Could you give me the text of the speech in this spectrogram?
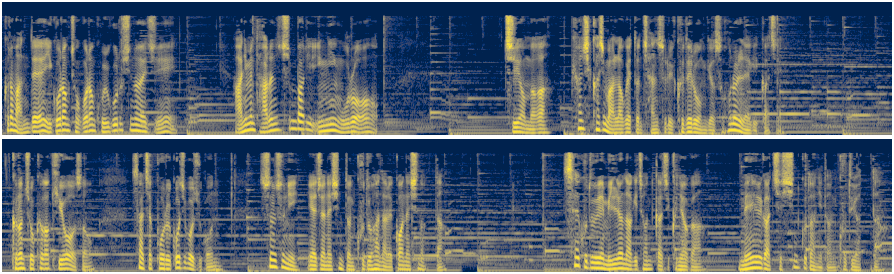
그럼 안 돼. 이거랑 저거랑 골고루 신어야지. 아니면 다른 신발이 잉잉 울어. 지희 엄마가 편식하지 말라고 했던 잔소리를 그대로 옮겨서 혼을 내기까지. 그런 조카가 귀여워서 살짝 볼을 꼬집어주곤 순순히 예전에 신던 구두 하나를 꺼내 신었다. 새 구두에 밀려나기 전까지 그녀가 매일같이 신고 다니던 구두였다.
